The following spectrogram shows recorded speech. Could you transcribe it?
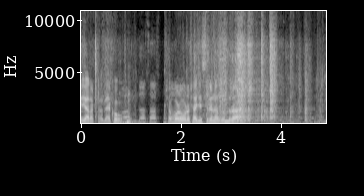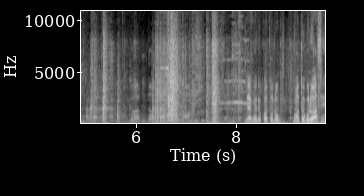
এই আর একটা, দেখো। সব বড় বড় সাইজের ছিলেন মাছ বন্ধুরা। দেখো তো কত কতগুলো আছে।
